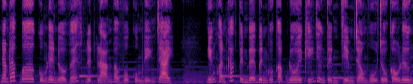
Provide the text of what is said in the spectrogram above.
Nam rapper cũng lên đồ vest lịch lãm và vô cùng điển trai. Những khoảnh khắc tình bể bình của cặp đôi khiến dân tình chìm trong vũ trụ cẩu lương.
